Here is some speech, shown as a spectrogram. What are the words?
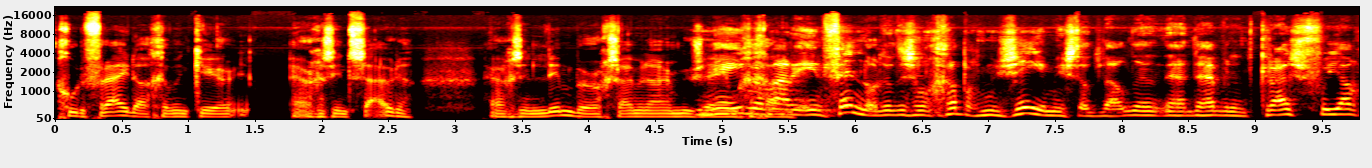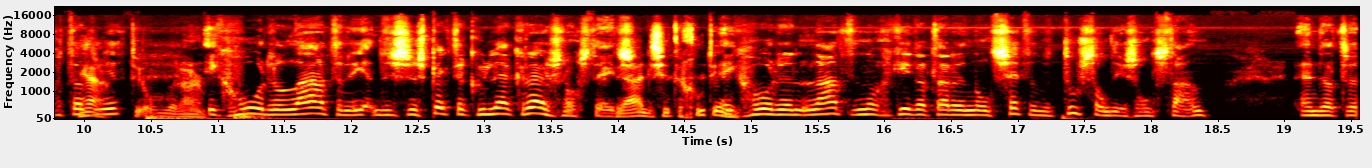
Goede Vrijdag hebben we een keer ergens in het zuiden, ergens in Limburg, zijn we naar een museum Nee, we gegaan. waren in Venlo. Dat is een grappig museum is dat wel. Daar, daar hebben we het kruis voor jou ja, getatoeëerd. die onderarm. Ik hoorde later... Ja, het is een spectaculair kruis nog steeds. ja, die zit er goed in. Ik hoorde later nog een keer dat daar een ontzettende toestand is ontstaan. En dat, eh,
